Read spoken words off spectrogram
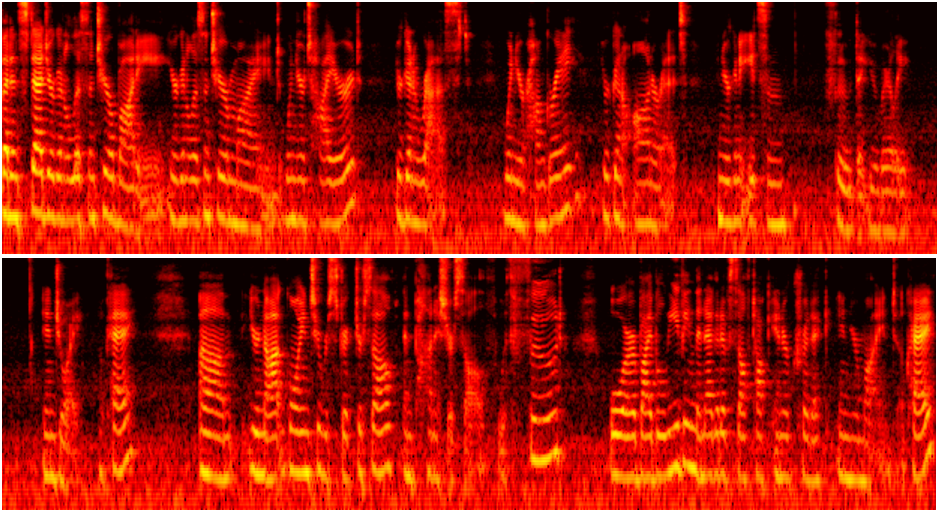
but instead you're going to listen to your body, you're going to listen to your mind. When you're tired, you're going to rest. When you're hungry, you're going to honor it, and you're going to eat some food that you really enjoy, okay? Um, you're not going to restrict yourself and punish yourself with food or by believing the negative self talk inner critic in your mind, okay?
